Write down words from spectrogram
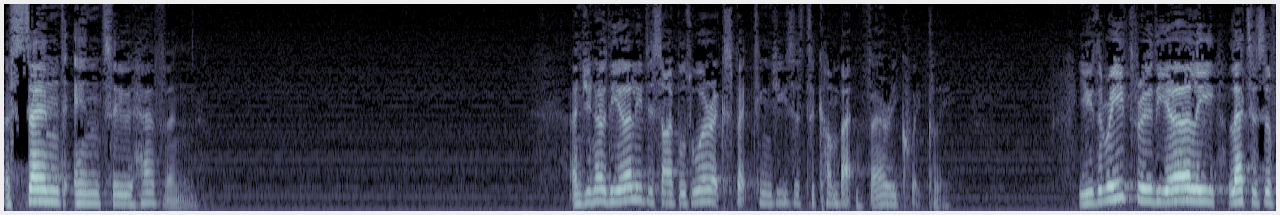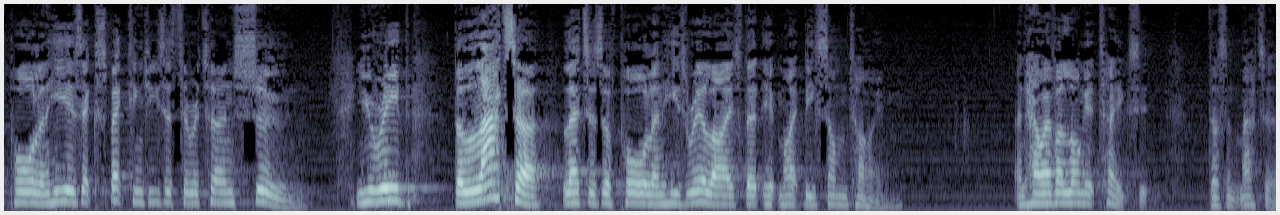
ascend into heaven. And you know, the early disciples were expecting Jesus to come back very quickly. You read through the early letters of Paul, and he is expecting Jesus to return soon. You read the latter letters of Paul, and he's realized that it might be some time. And however long it takes, it doesn't matter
